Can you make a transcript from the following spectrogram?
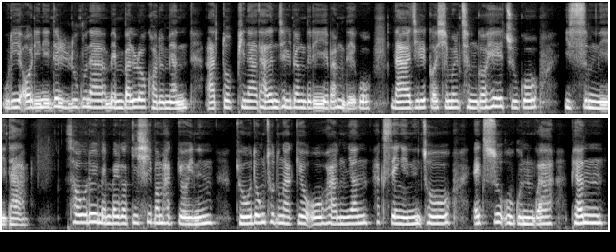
우리 어린이들 누구나 맨발로 걸으면 아토피나 다른 질병들이 예방되고 나아질 것임을 증거해 주고 있습니다. 서울의 맨발 걷기 시범 학교인은 교동초등학교 5학년 학생인 조엑수우 군과 변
